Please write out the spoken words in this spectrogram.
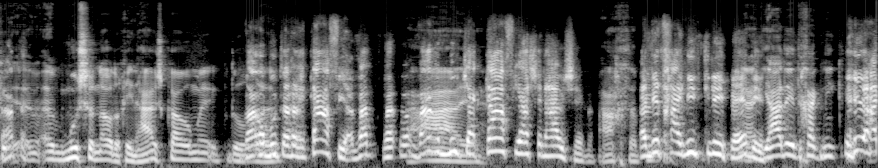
ratten. eh, eh, moest zo nodig in huis komen. Ik bedoel, Waarom moet er een cavia? Waar- waar- Ah, waarom moet jij ja. cavia's in huis hebben? Ach, dat, En dit ga je niet knippen, hè? ja, dit. ja, dit ga ik niet. Ja,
